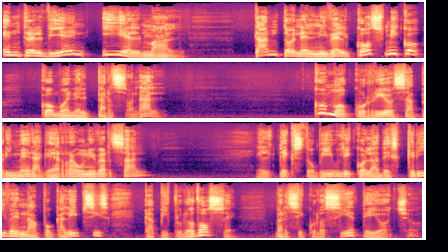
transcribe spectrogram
entre el bien y el mal, tanto en el nivel cósmico como en el personal. ¿Cómo ocurrió esa primera guerra universal? El texto bíblico la describe en Apocalipsis capítulo 12, versículos 7 y 8.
